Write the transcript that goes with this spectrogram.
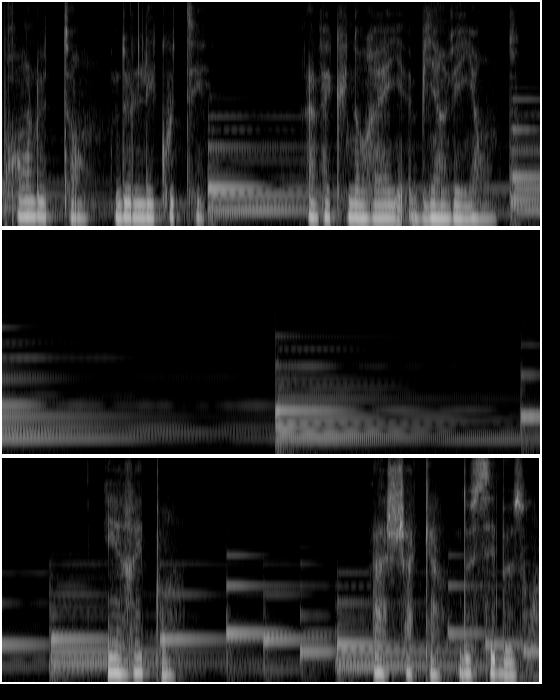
Prends le temps de l'écouter avec une oreille bienveillante. Et réponds à chacun de ses besoins.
